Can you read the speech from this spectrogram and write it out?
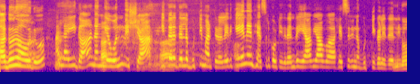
ಅದೂನು ಹೌದು. ಅಲ್ಲ ಈಗ ನಂಗೆ ಒಂದ್ ವಿಷಯ ಈ ತರದೆಲ್ಲ ಬುಟ್ಟಿ ಮಾಡ್ತಿರಲ್ಲ ಇದಕ್ಕೆ ಏನೇನ್ ಹೆಸರು ಕೊಟ್ಟಿದ್ರೆ ಅಂದ್ರೆ ಯಾವ ಯಾವ ಹೆಸರಿನ ಬುಟ್ಟಿಗಳಿದೆ ಅಲ್ಲಿ ಇದು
